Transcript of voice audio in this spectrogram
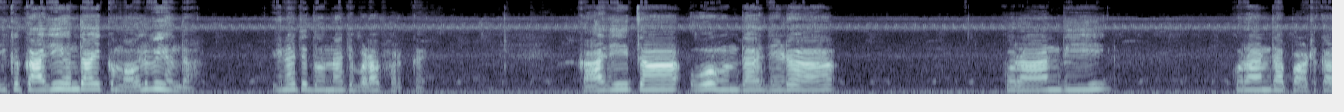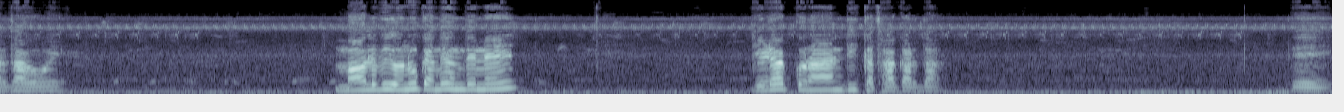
ਇੱਕ ਕਾਜੀ ਹੁੰਦਾ, ਇੱਕ ਮੌਲਵੀ ਹੁੰਦਾ। ਇਹਨਾਂ 'ਚ ਦੋਨਾਂ 'ਚ ਬੜਾ ਫ਼ਰਕ ਹੈ। ਕਾਜੀ ਤਾਂ ਉਹ ਹੁੰਦਾ ਜਿਹੜਾ ਕੁਰਾਨ ਦੀ, ਕੁਰਾਨ ਦਾ ਪਾਠ ਕਰਦਾ ਹੋਵੇ। ਮੌਲਵੀ ਉਹਨੂੰ ਕਹਿੰਦੇ ਹੁੰਦੇ ਨੇ, ਜਿਹੜਾ ਕੁਰਾਨ ਦੀ ਕਥਾ ਕਰਦਾ। ਤੇ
